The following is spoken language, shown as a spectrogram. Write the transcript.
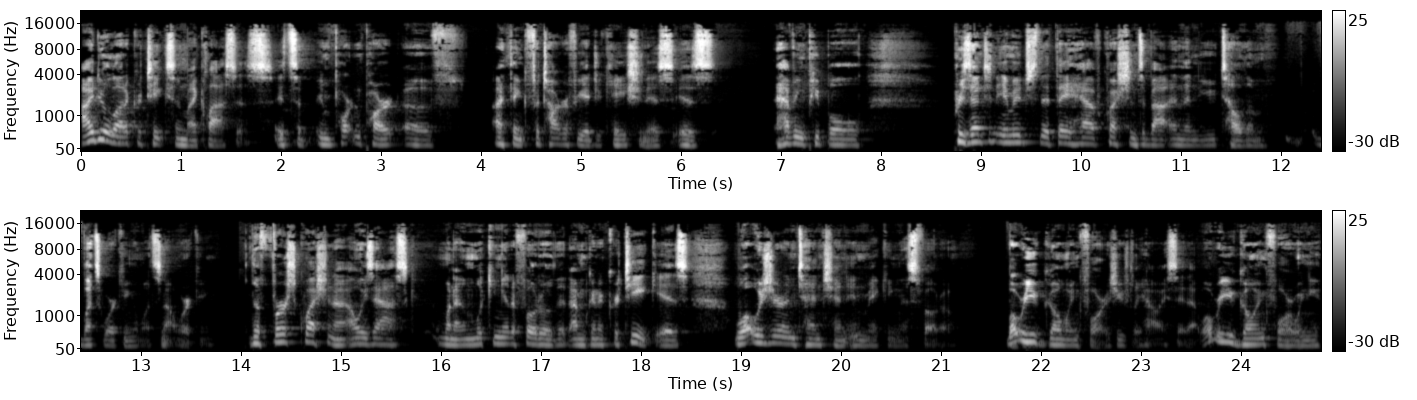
I do a lot of critiques in my classes. It's an important part of, I think, photography education is is having people present an image that they have questions about, and then you tell them what's working and what's not working. The first question I always ask when I'm looking at a photo that I'm going to critique is, "What was your intention in making this photo? What were you going for?" Is usually how I say that. What were you going for when you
